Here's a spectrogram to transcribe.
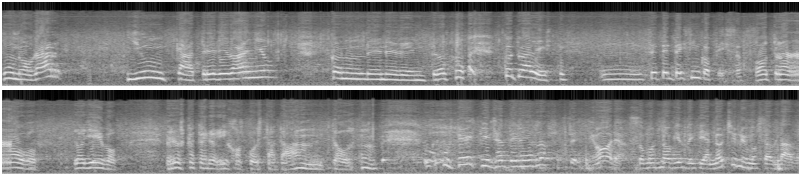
un hogar y un catre de baño con un nene dentro. ¿Cuánto vale este? Mm, 75 pesos. Otro robo. Lo llevo. Pero es que tener hijos cuesta tanto. ¿Ustedes piensan tenerlos? Señora, somos novios desde anoche y no hemos hablado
